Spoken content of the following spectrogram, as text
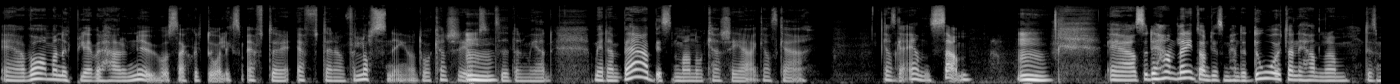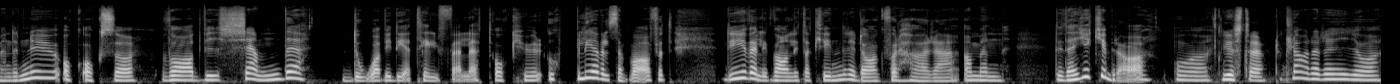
eh, vad man upplever här och nu och särskilt då liksom efter, efter en förlossning. Och då kanske det är också mm. tiden med, med en bebis när man då kanske är ganska, ganska ensam. Mm. Eh, så det handlar inte om det som hände då, utan det handlar om det som händer nu och också vad vi kände då vid det tillfället och hur upplevelsen var. För det är väldigt vanligt att kvinnor idag får höra ja, men det där gick ju bra. Och Just det. Du klarar dig och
